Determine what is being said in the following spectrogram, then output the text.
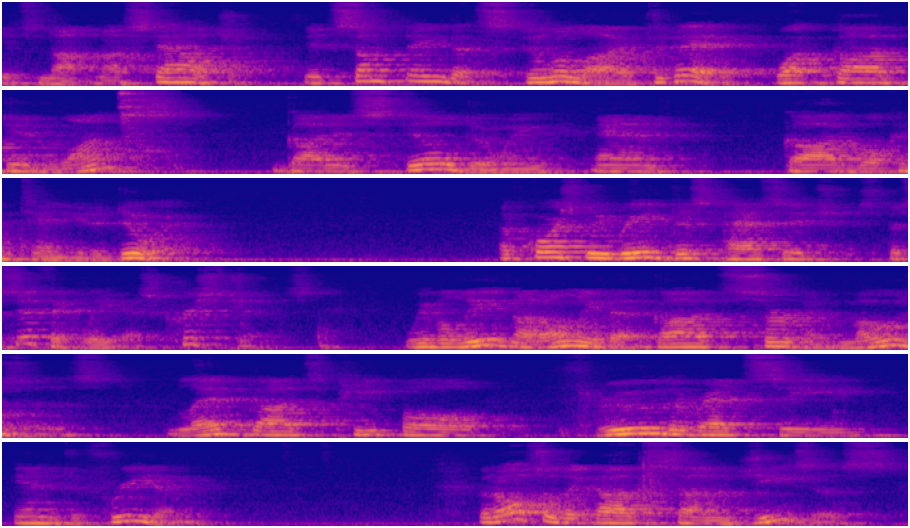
It's not nostalgia. It's something that's still alive today. What God did once, God is still doing, and God will continue to do it. Of course, we read this passage specifically as Christians. We believe not only that God's servant Moses led God's people through the Red Sea into freedom, but also that God's son Jesus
